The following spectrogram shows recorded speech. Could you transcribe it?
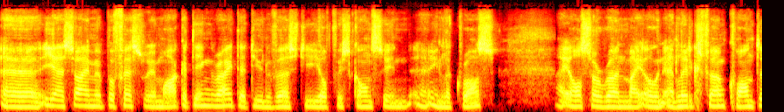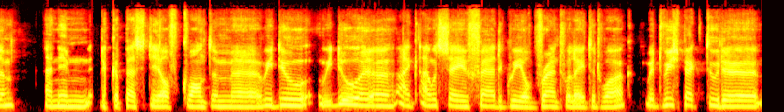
Uh, yeah, so I'm a professor in marketing, right, at the University of Wisconsin uh, in La Crosse. I also run my own analytics firm, Kwantum, and in the capacity of Kwantum, uh, we do we do uh, I, I, would say a fair degree of brand-related work. With respect to the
